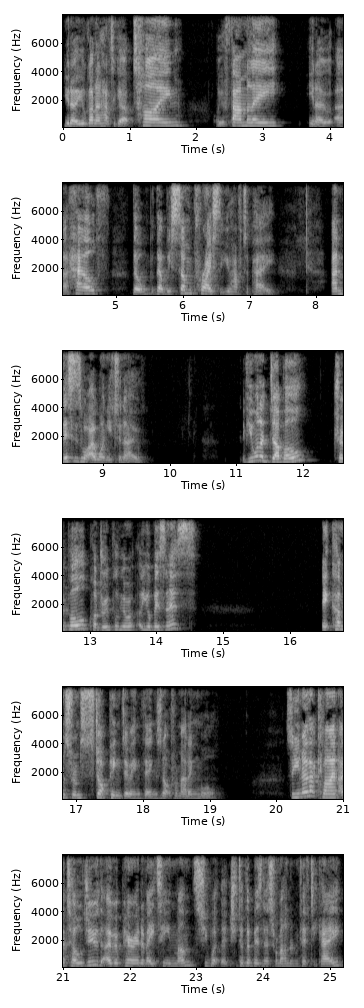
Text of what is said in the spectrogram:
You know, you're going to have to give up time or your family, you know, uh, health. There'll, there'll be some price that you have to pay. And this is what I want you to know. If you want to double, triple, quadruple your, your business, it comes from stopping doing things, not from adding more. So you know that client I told you that over a period of 18 months, she went, she took a business from 150K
